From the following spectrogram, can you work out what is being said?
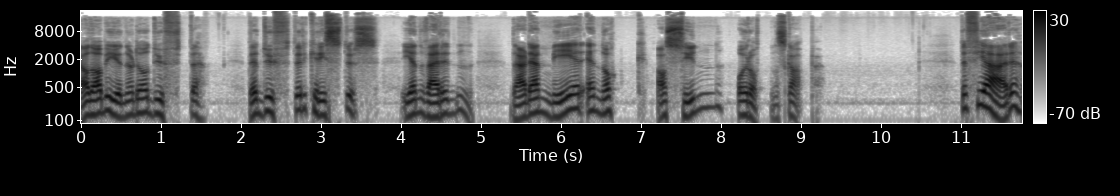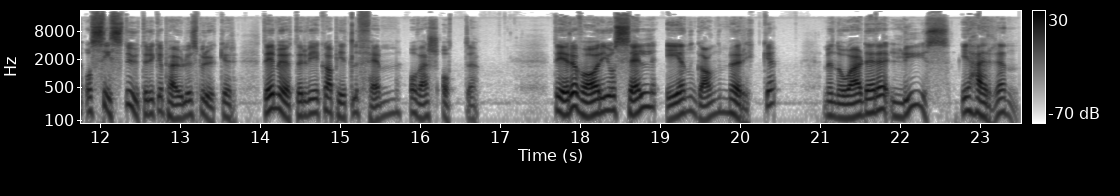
ja, da begynner det å dufte. Det dufter Kristus i en verden der det er mer enn nok av synd og råttenskap. Det fjerde og siste uttrykket Paulus bruker, det møter vi i kapittel 5 og vers 8. Dere var jo selv en gang mørke, men nå er dere lys i Herren,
